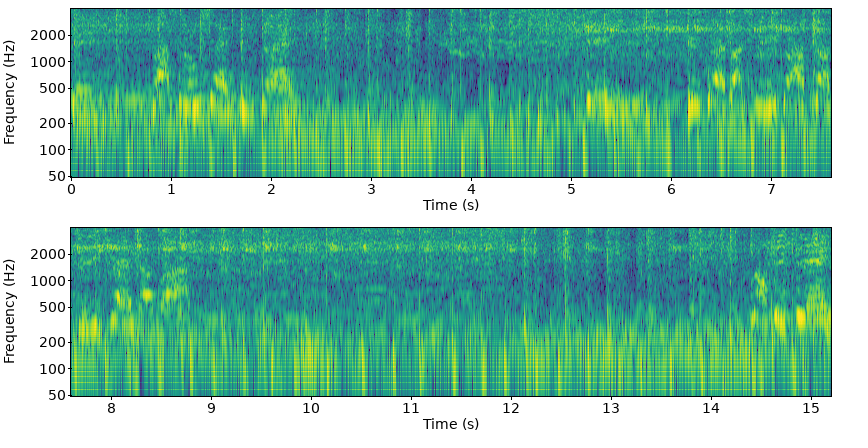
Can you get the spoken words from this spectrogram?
ty Nas ruszeni sen Ty, ty trebasz mi nas na wygrenowa Protiv svi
